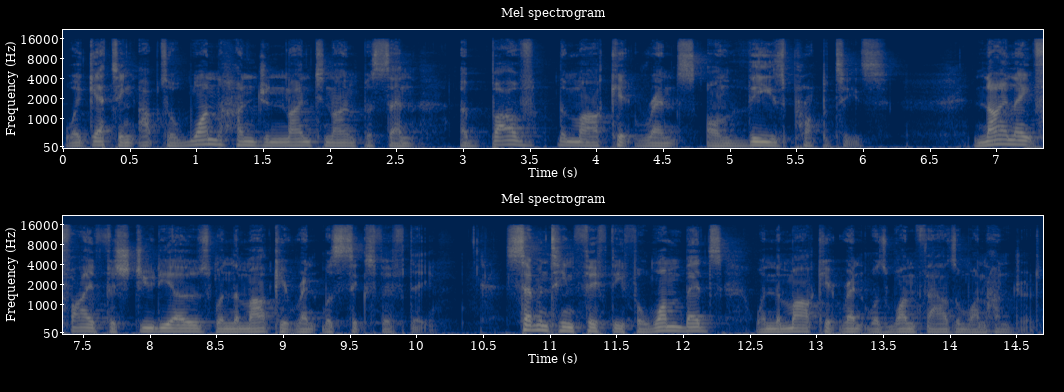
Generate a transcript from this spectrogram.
we're getting up to 199% above the market rents on these properties. 985 for studios when the market rent was 650. 1750 for one beds when the market rent was 1100.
